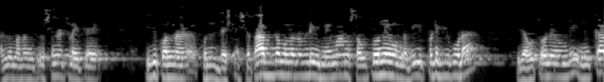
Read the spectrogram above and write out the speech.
అవి మనం చూసినట్లయితే ఇది కొన్న కొన్ని దశ శతాబ్దముల నుండి మీమాంస అవుతూనే ఉన్నది. ఇప్పటికీ కూడా ఇది అవుతూనే ఉంది. ఇంకా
